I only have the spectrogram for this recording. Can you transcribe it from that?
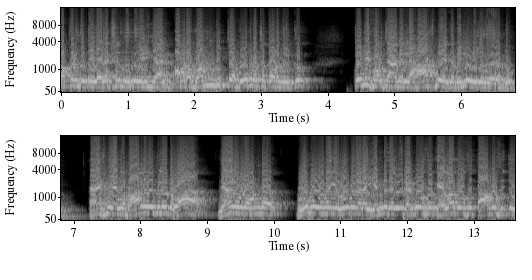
പത്തനംതിട്ടയിൽ ഇലക്ഷൻ നിന്നു കഴിഞ്ഞാൽ അവിടെ വമ്പിച്ച ഭൂരിപക്ഷത്തോടെ നിൽക്കും. ട്വന്റി ഫോർ ചാനലിലെ ഹാഷ്മിയൊക്കെ വെല്ലുവിളിക്കുന്നത് കണ്ടു. ഹാഷ്മി അങ്ങ് പാർലമെന്റിലോട്ട് വാ. ഞാൻ ഞാനിവിടെ ഉണ്ട്. റൂം വേണമെങ്കിൽ റൂം തരാം. എന്റെ ചെലവ് രണ്ടു ദിവസം കേരള ദിവസം താമസിച്ചു.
